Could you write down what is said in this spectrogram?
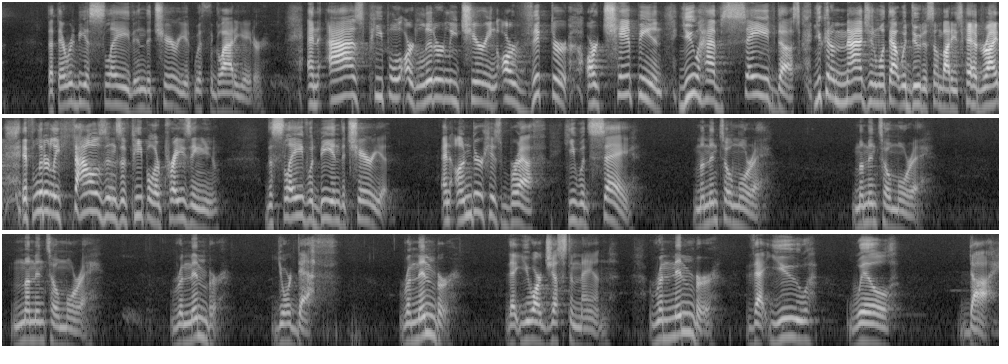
that there would be a slave in the chariot with the gladiator. And as people are literally cheering, our victor, our champion, you have saved us. You can imagine what that would do to somebody's head, right? If literally thousands of people are praising you the slave would be in the chariot, and under his breath, he would say, Memento mori, memento mori, memento mori. Remember your death. Remember that you are just a man. Remember that you will die.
